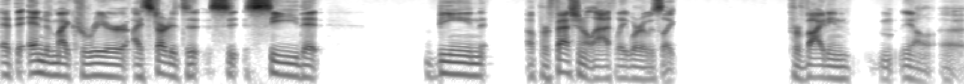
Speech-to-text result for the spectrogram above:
at the end of my career I started to see, that being a professional athlete, where it was like providing you know, uh,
